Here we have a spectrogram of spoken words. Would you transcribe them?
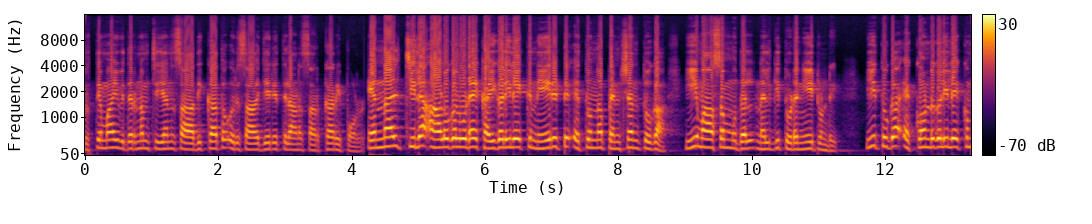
കൃത്യമായി വിതരണം ചെയ്യാൻ സാധിക്കാത്ത ഒരു സാഹചര്യത്തിലാണ് സർക്കാർ ഇപ്പോൾ. എന്നാൽ ചില ആളുകളുടെ കൈകളിലേക്ക് നേരിട്ട് എത്തുന്ന പെൻഷൻ തുക ഈ മാസം മുതൽ നൽകി തുടങ്ങിയിട്ടുണ്ട്. ഈ തുക അക്കൗണ്ടുകളിലേക്കും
